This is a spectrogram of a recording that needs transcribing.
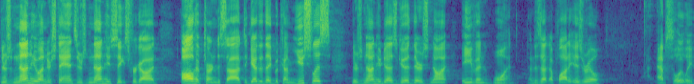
There's none who understands. There's none who seeks for God. All have turned aside. Together they've become useless. There's none who does good. There's not even one. Now, does that apply to Israel? Absolutely.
